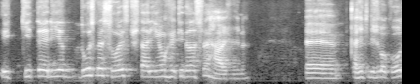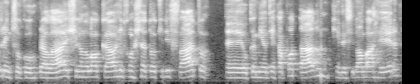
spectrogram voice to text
e que teria duas pessoas que estariam retidas nas ferragens. Né? É, a gente deslocou o trem de socorro para lá e chegando ao local a gente constatou que de fato é, o caminhão tinha capotado, tinha descido uma barreira,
